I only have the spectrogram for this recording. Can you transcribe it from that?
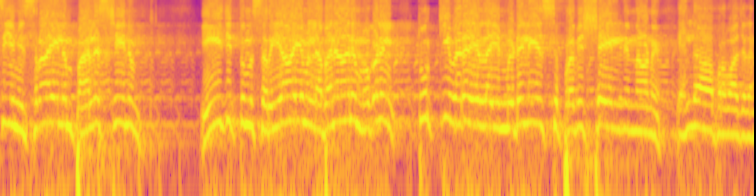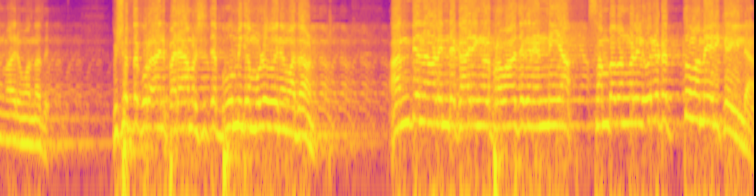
സിയും ഇസ്രായേലും പാലസ്റ്റീനും ഈജിപ്തും സിറിയായും ലബനാനും മുകളിൽ തുർക്കി വരെയുള്ള ഈ മിഡിൽ ഈസ്റ്റ് പ്രവിശ്യയിൽ നിന്നാണ് എല്ലാ പ്രവാചകന്മാരും വന്നത്. വിശുദ്ധ ഖുർആൻ പരാമർശിച്ച ഭൂമിക മുഴുവനും അതാണ്. അന്ത്യനാളിന്റെ കാര്യങ്ങൾ പ്രവാചകൻ എണ്ണിയ സംഭവങ്ങളിൽ ഒരിടത്തും അമേരിക്കയില്ല.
